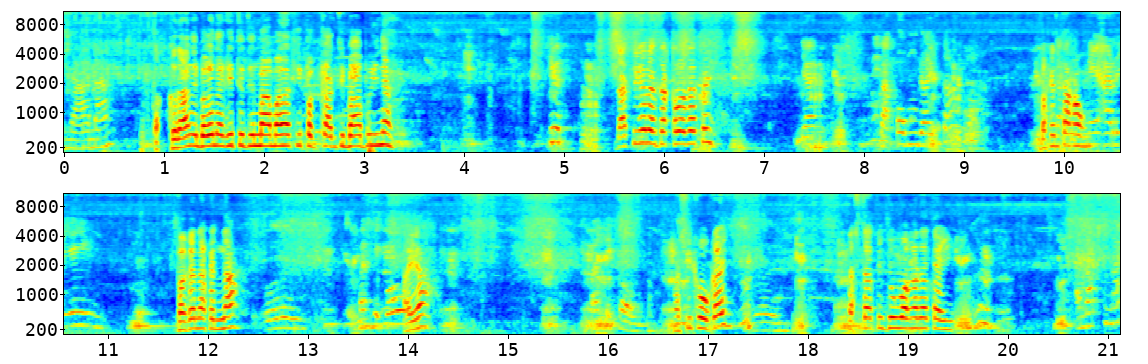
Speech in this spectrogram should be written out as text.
Inana. Takilan, ibaga nagiti din mama natin pagka antibaboy na. Dati nga lang, taklo dati. Yan. Takong dito. Bakit takaw? Ni Ariel. Paganakin na. Uy. Masiko. Aya, Masiko. masikugan. Uy. Tapos dati duwa nga datay. Anak na.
